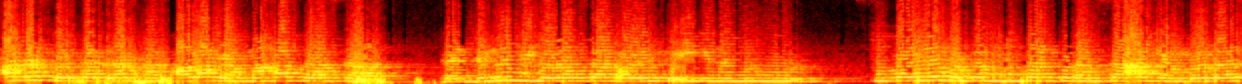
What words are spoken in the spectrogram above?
Atas berkat rahmat Allah yang maha dan dengan didorongkan oleh keinginan luhur supaya berkehidupan kebangsaan yang bebas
